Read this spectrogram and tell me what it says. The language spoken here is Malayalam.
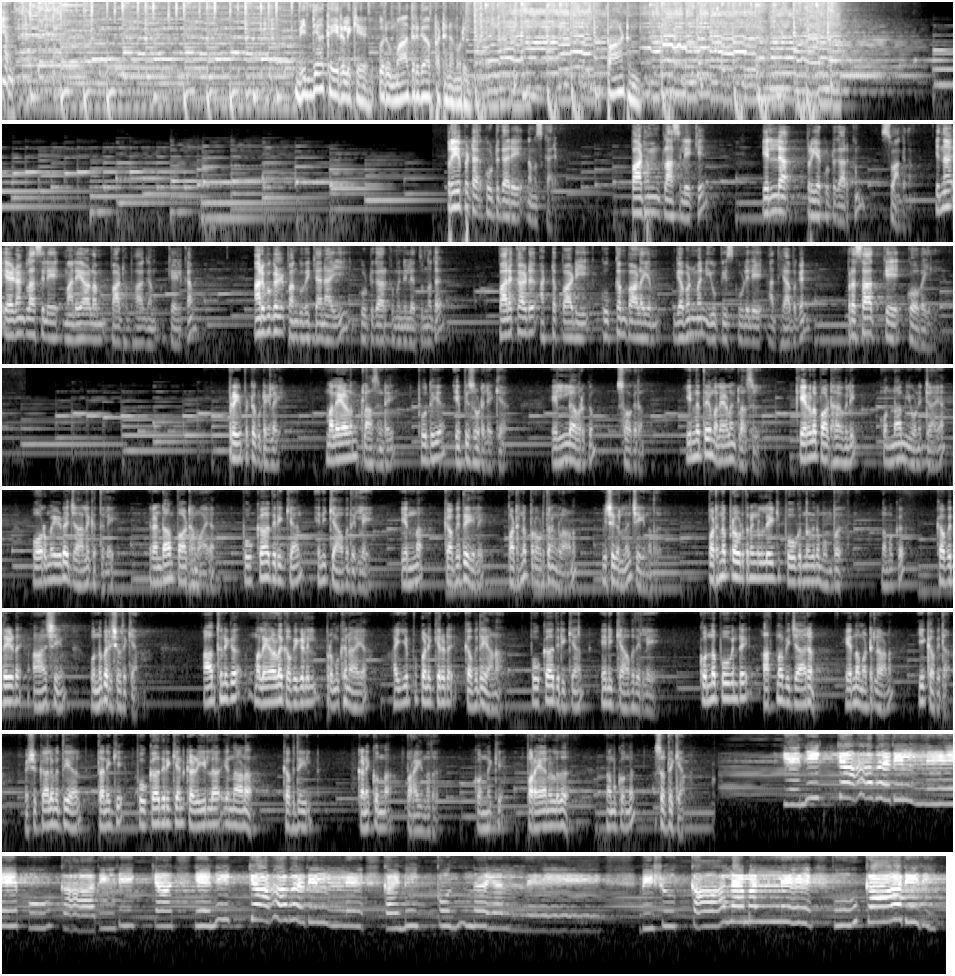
പാഠം വിദ്യാ കൈരളിക്ക് ഒരു മാതൃകാ പഠനമുറി. പാഠം. പ്രിയപ്പെട്ട കൂട്ടുകാരെ നമസ്കാരം. പാഠം ക്ലാസ്സിലേക്ക് എല്ലാ പ്രിയ കൂട്ടുകാർക്കും സ്വാഗതം. ഇന്ന് ഏഴാം ക്ലാസ്സിലെ മലയാളം പാഠഭാഗം കേൾക്കാം. അറിവുകൾ പങ്കുവയ്ക്കാനായി കൂട്ടുകാർക്ക് മുന്നിലെത്തുന്നത് പാലക്കാട് അട്ടപ്പാടി കുക്കമ്പാളയം ഗവൺമെന്റ് യു സ്കൂളിലെ അധ്യാപകൻ പ്രസാദ് കെ കോവയിൽ. പ്രിയപ്പെട്ട കുട്ടികളെ മലയാളം ക്ലാസിന്റെ പുതിയ എപ്പിസോഡിലേക്ക് എല്ലാവർക്കും സ്വാഗതം. ഇന്നത്തെ മലയാളം ക്ലാസ്സിൽ കേരള പാഠാവലി ഒന്നാം യൂണിറ്റായ ഓർമ്മയുടെ ജാലകത്തിലെ രണ്ടാം പാഠമായ പൂക്കാതിരിക്കാൻ എനിക്കാവതില്ലേ എന്ന കവിതയിലെ പഠന പ്രവർത്തനങ്ങളാണ് വിശകലനം ചെയ്യുന്നത്. പഠന പ്രവർത്തനങ്ങളിലേക്ക് പോകുന്നതിന് മുമ്പ് നമുക്ക് കവിതയുടെ ആശയം ഒന്ന് പരിശോധിക്കാം. ആധുനിക മലയാള കവികളിൽ പ്രമുഖനായ അയ്യപ്പ പണിക്കരുടെ കവിതയാണ് പൂക്കാതിരിക്കാൻ എനിക്കാവതില്ലേ. കൊന്നപ്പൂവിന്റെ ആത്മവിചാരം എന്ന മട്ടിലാണ് ഈ കവിത. വിഷുക്കാലമെത്തിയാൽ തനിക്ക് പൂക്കാതിരിക്കാൻ കഴിയില്ല എന്നാണ് കവിതയിൽ കണിക്കൊന്ന പറയുന്നത്. കൊന്നയ്ക്ക് പറയാനുള്ളത് നമുക്കൊന്ന് ശ്രദ്ധിക്കാം. പൂക്കാതിരിക്കാൻ വിഷുക്കാലമല്ലേ? പൂക്കാതിരിക്കാൻ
